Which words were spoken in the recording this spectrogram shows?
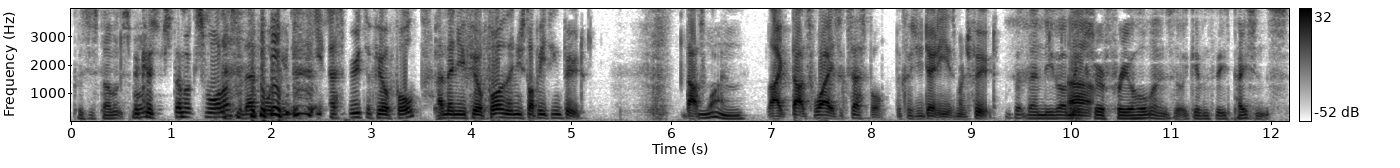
Because your stomach's small. Because your stomach's smaller, so therefore you need to eat less food to feel full, and then you feel full, and then you stop eating food. That's why. Like that's why it's successful because you don't eat as much food. but then you've got a Uh, mixture of free hormones that were given to these patients.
